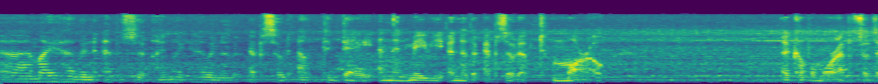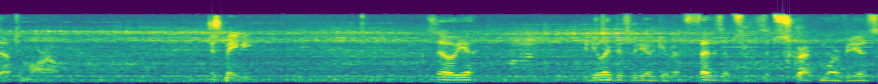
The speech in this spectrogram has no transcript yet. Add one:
Uh, I might have an episode. I might have another episode out today, and then maybe another episode out tomorrow. A couple more episodes out tomorrow. Just maybe. So yeah. If you like this video, give it a thumbs up so you can subscribe for more videos,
